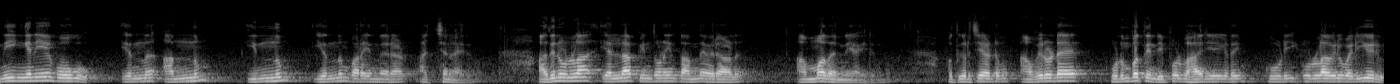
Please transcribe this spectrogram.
നീ ഇങ്ങനെയേ പോകൂ എന്ന് അന്നും ഇന്നും എന്നും പറയുന്ന ഒരാൾ അച്ഛനായിരുന്നു. അതിനുള്ള എല്ലാ പിന്തുണയും തന്ന ഒരാൾ അമ്മ തന്നെയായിരുന്നു. അപ്പോൾ തീർച്ചയായിട്ടും അവരുടെ കുടുംബത്തിന്റെ ഇപ്പോൾ ഭാര്യയുടെയും കൂടി ഉള്ള ഒരു വലിയൊരു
